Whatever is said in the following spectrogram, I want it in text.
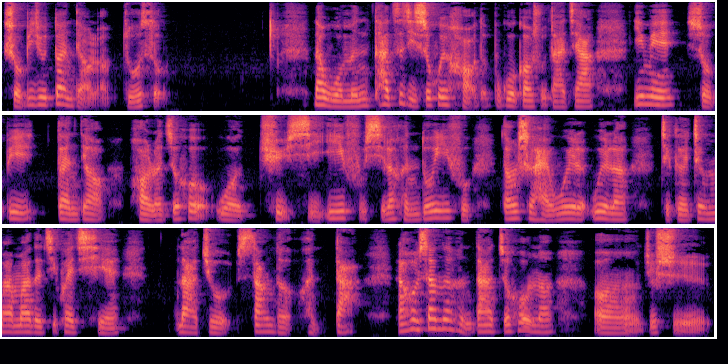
手臂就断掉了，左手。那我们他自己是会好的，不过告诉大家，因为手臂断掉好了之后，我去洗衣服，洗了很多衣服，当时还为了为了这个挣妈妈的几块钱，那就伤得很大。然后伤得很大之后呢，嗯，就是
